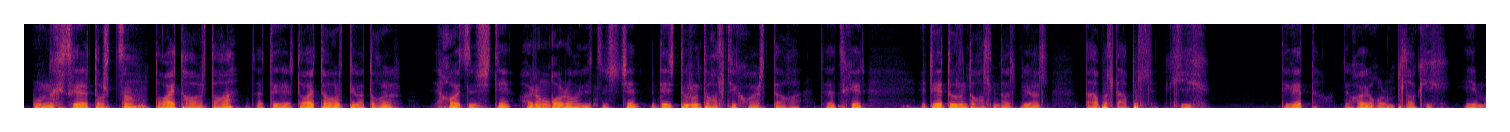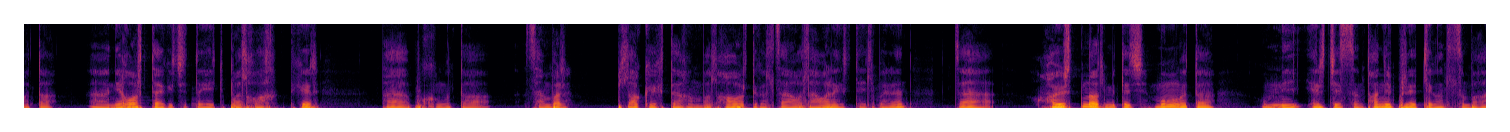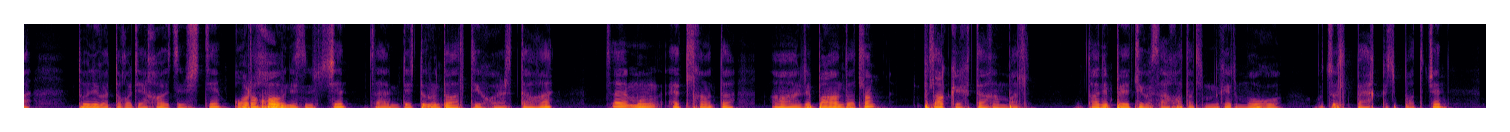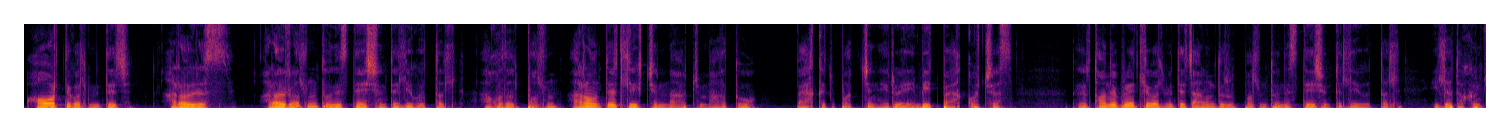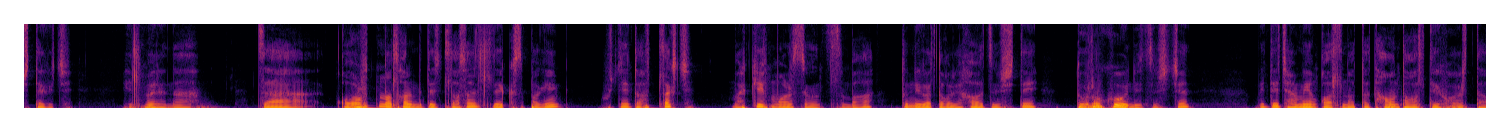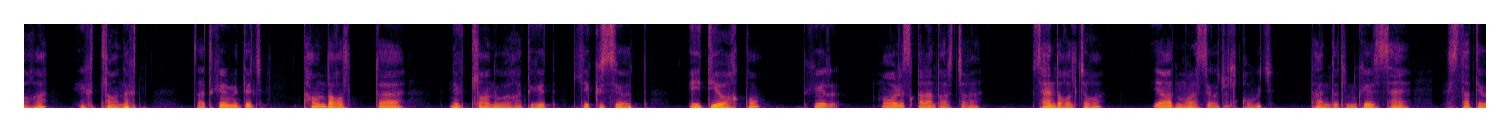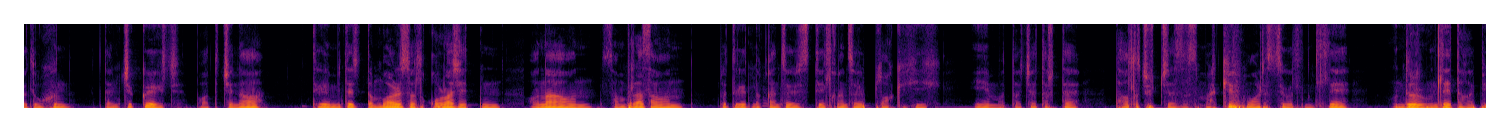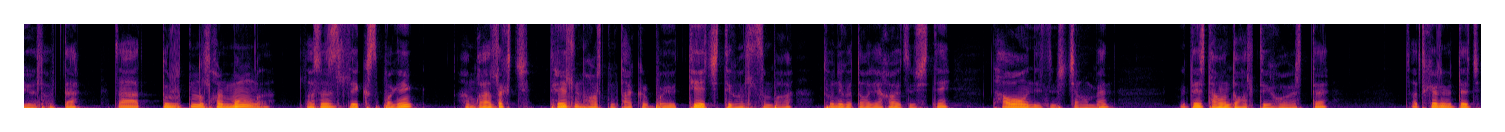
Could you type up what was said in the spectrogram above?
өмнөх хэсгээрээ дурдсан Dwight Howard байгаа. За тэгээд Dwight Howard-ыг одоогоор яхаа эзэмшдэг 23% эзэмшиж байна. Мэдээж дөрөв тоглолт хийх хуваартай байгаа. За тэгэхээр эдгээр дөрөв тоглолтод бол би бол дабл дабл хийх. Тэгээд нэг 2 3 блок хийх ийм одоо нягууртай гэж одоо хийж болох бах. Тэгэхээр та бүхэн одоо самбар блок хийхтэй юм бол Howard-ыг бол заавал аваарай гэж хэлмээр байна. За хоёрт нь бол мэдээж мөн одоо өмнө ярьжсэн Тони Брэдлиг онцлсан байгаа. Түүнийг одоогоор яхаа эзэмшдэг 3% эзэмшиж байна. За мэдээж дөрөв тоглолтыг хуваартай байгаа. За мөн адилхан одоо ребаунд болон блок хийхтэй юм бол Тони Брэдлиг бас авахд бол үнэхээр муугүй үзүүлэлт байх гэж бодож байна. Ховардыг бол мэдээж 12-оос 12 болно. Түүнээс дээш хүнтэй лигүүд бол авахд бол болно. 10 дээр л лиг чинь авч магадгүй байх гэж бодож байна. Хэрвээ Embiid байхгүй учраас тэгэхээр Тони Брэдлиг бол мэдээж 14 болон түүнээс дээш хүнтэй лигүүд бол илүү тохиромжтой гэж хэлмээр байна. За гуравт нь болохоор мэдээж Лос Анжелес Lakers багийн хүчний давтлагч Маркиф Моррисон онцлсан байгаа. Түүнийг одоогоор яхаа эзэмшдэг дөрөвхөө өн эзэмшиж байна. Мэдээж хамгийн гол нь одоо 5 тоглолтыг хуурдаа байгаа. Эх 7 хоногт. За тэгэхээр мэдээж 5 тоглолттой 1 7 хоног байгаа. Тэгээд Lakers-ийн хувьд AD байхгүй. Тэгэхээр Morris гараанд гарч байгаа. Сайн тоглож байгаа. Яагаад Morris-ыг авч болохгүй гэж танд бол үнэхээр сайн статыг бол өгөх нь дамжиггүй гэж бодож байна. Тэгээ мэдээж одоо Morris бол 3 шидэн оноо аавн, самбраас аавн. Тэгээд нэг ганц хоёр стил, ганц хоёр блок хийх ийм одоо чадвартай тоглож учраас бас Маркив Моррисыг бол нэлээ өндөр үнэлээд байгаа би бол хувьда. За дөрөвд нь болохоор мөн Лос Анжелес Lakers багийн хамгаалагч Тейлен Хортон Такер буюу TH-ийг онлсон байгаа. Түүнийг одоогоор яхаа эзэмштэй 5 он эзэмшиж байгаа юм байна. Мэдээж 5 тоглолтыг хуваартай. За тэгэхээр мэдээж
